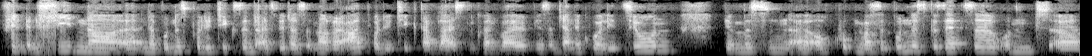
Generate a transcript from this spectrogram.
viel entschiedener äh, in der Bundespolitik sind, als wir das in der Realpolitik dann leisten können, weil wir sind ja eine Koalition. Wir müssen äh, auch gucken, was sind Bundesgesetze und äh,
